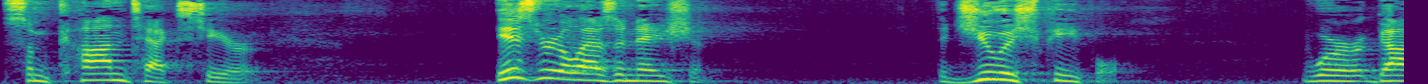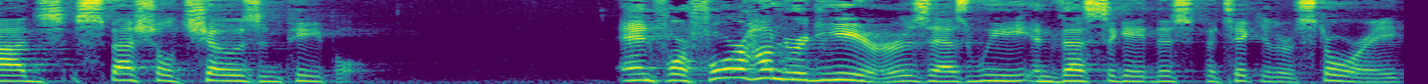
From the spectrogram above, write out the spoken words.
Some context here Israel as a nation, the Jewish people, were God's special chosen people. And for 400 years, as we investigate this particular story,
